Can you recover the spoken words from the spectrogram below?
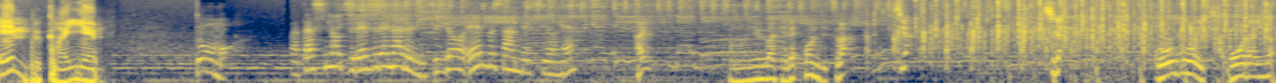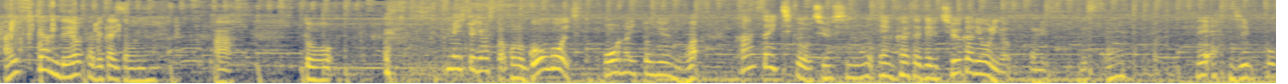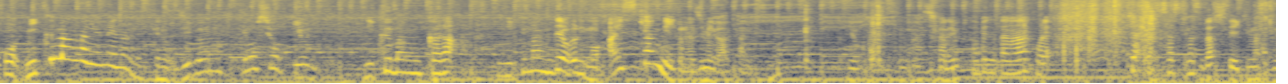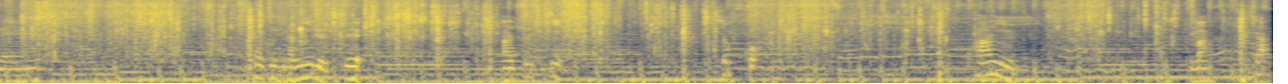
演武開演。どうも。私のつれづれなる日常演舞さんですよね。はい。そのいうわけで本日はこちら。こちら。551蓬莱のアイスキャンデーを食べたいと思います。あと説明しておきますとこの551蓬莱というのは関西地区を中心に展開されている中華料理のお店ですね。でじここ肉まんが有名なんですけど自分幼少期より肉まんから肉まんでよりもアイスキャンディーと馴染みがあったんですね。よく昔からよく食べてたなこれ。じゃあさまず出していきますね。はいこちらミルク小豆チョコパイン抹茶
